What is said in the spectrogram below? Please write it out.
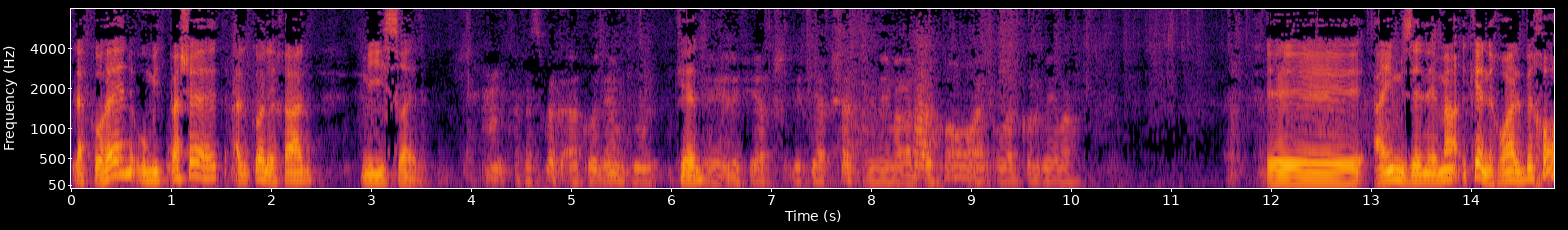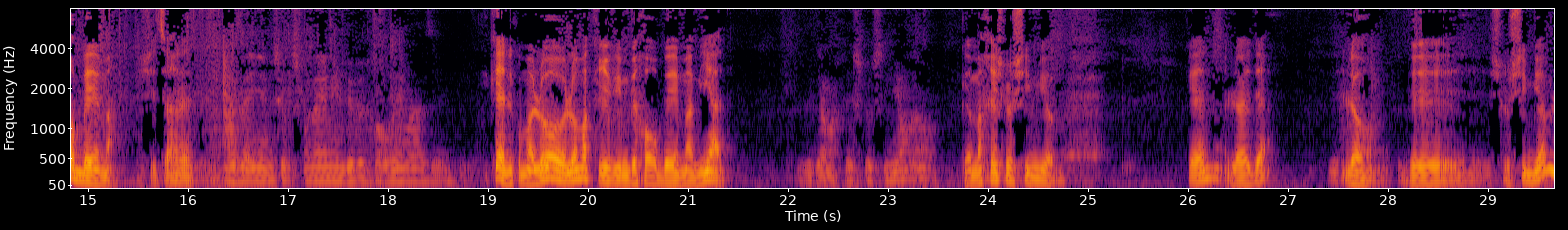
לכהן ומתפשט על כל אחד מישראל. הפסוק הקודם, כן. אה, לפי הפשט זה נאמר על בכור או על כל בהמה? אה, האם זה נאמר, כן, לכאורה על בכור בהמה, שצריך... מה זה העניין של שמונה ימים בבכור בהמה? כן, כלומר לא, לא מקריבים בכור בהמה מיד. זה גם אחרי שלושים יום, לא? גם אחרי שלושים יום. כן? לא יודע. לא, ב-30 יום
